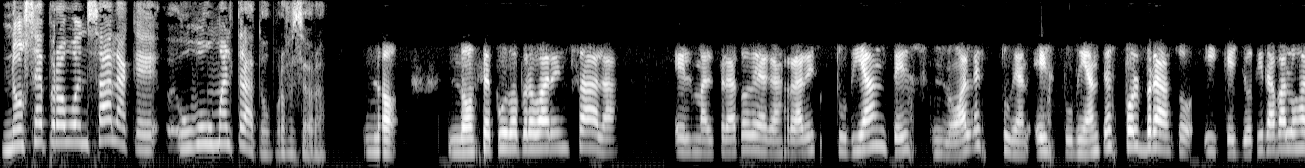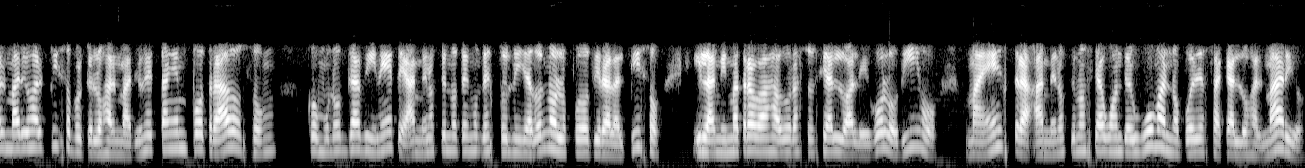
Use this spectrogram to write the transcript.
No se probó en sala que hubo un maltrato, profesora. No, no se pudo probar en sala el maltrato de agarrar estudiantes, no al estudiante, estudiantes por brazo y que yo tiraba los armarios al piso porque los armarios están empotrados, son como unos gabinetes, a menos que no tenga un destornillador no los puedo tirar al piso. Y la misma trabajadora social lo alegó, lo dijo, maestra, a menos que no sea Wonder Woman no puede sacar los armarios.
